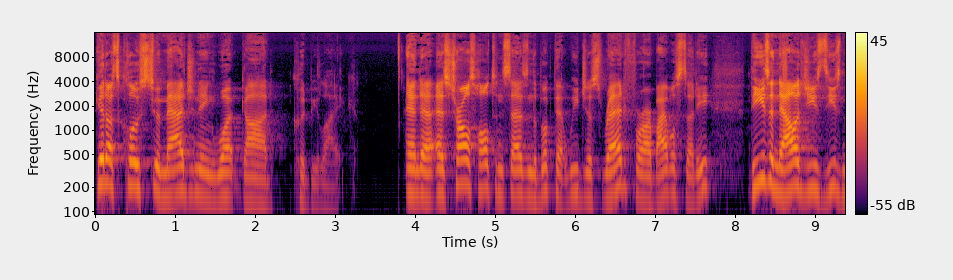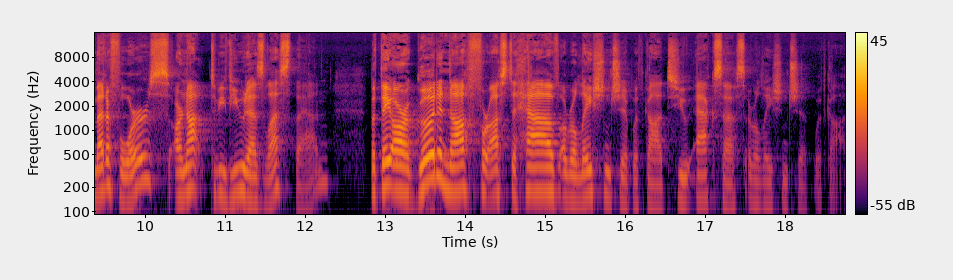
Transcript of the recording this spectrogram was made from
get us close to imagining what God could be like. And uh, as Charles Halton says in the book that we just read for our Bible study, these analogies, these metaphors are not to be viewed as less than but they are good enough for us to have a relationship with God, to access a relationship with God.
